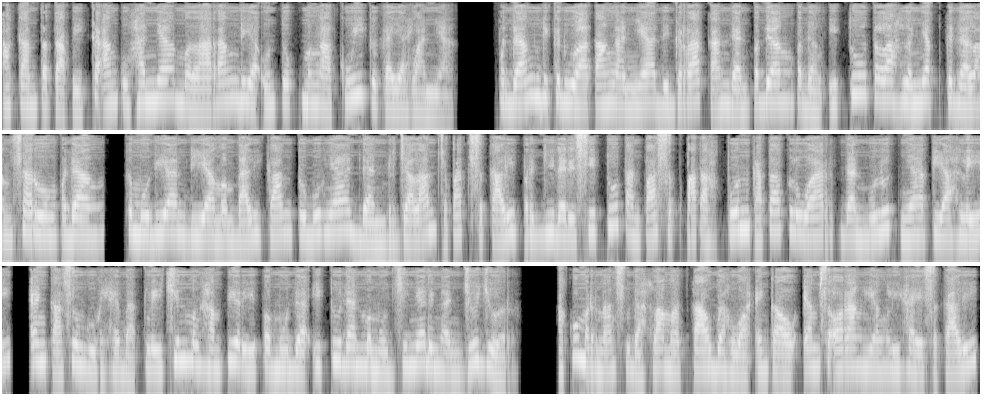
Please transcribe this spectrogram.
akan tetapi keangkuhannya melarang dia untuk mengakui kekayaannya. Pedang di kedua tangannya digerakkan dan pedang-pedang itu telah lenyap ke dalam sarung pedang, kemudian dia membalikan tubuhnya dan berjalan cepat sekali pergi dari situ tanpa sepatah pun kata keluar dan mulutnya Tiah Li, engkau sungguh hebat licin menghampiri pemuda itu dan memujinya dengan jujur. Aku merna sudah lama tahu bahwa engkau em seorang yang lihai sekali,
